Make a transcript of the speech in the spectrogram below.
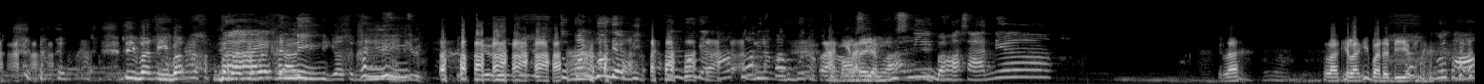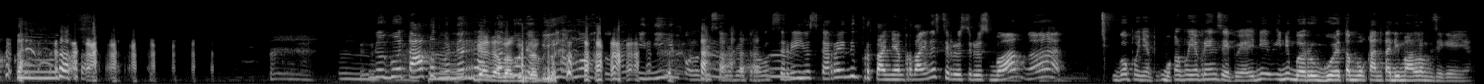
tiba-tiba tiba-tiba Bye, hening. Hening. Tuh kan gue udah kan gue udah takut bilang aduh gue takut serius lain. nih bahasannya. Lah, laki-laki pada diem. Gue takut. Enggak, gue takut beneran. Enggak, enggak, kan gue bagus, udah bagus. bilang lo aturan ini kalau misalnya udah terlalu serius. Karena ini pertanyaan-pertanyaannya serius-serius banget. Gue punya, bukan punya prinsip ya. Ini ini baru gue temukan tadi malam sih kayaknya.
